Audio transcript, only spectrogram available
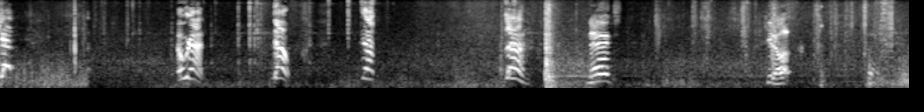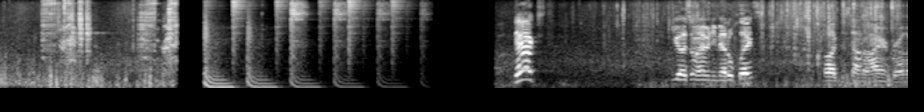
Get! Oh God! No! Get! Ah! Next! Get up. Next! You guys don't have any metal plates? I like the sound of iron, bro.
